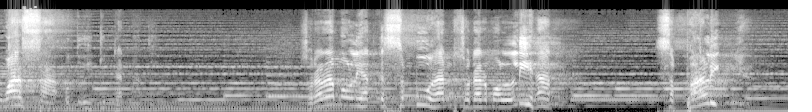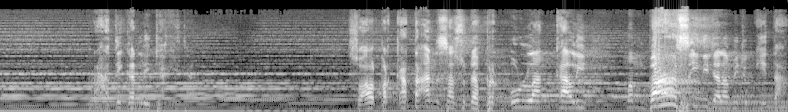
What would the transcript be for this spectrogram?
kuasa untuk hidup dan mati. Saudara mau lihat kesembuhan, saudara mau lihat sebaliknya. Perhatikan lidah kita. Soal perkataan saya sudah berulang kali membahas ini dalam hidup kita.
